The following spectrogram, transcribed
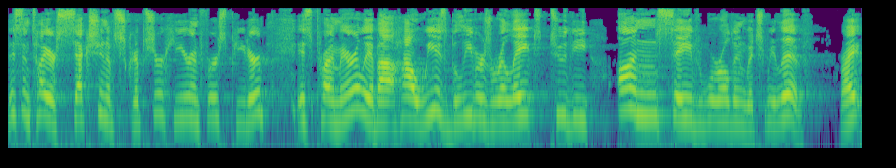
this entire section of Scripture here in 1 Peter is primarily about how we as believers relate to the unsaved world in which we live. Right?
